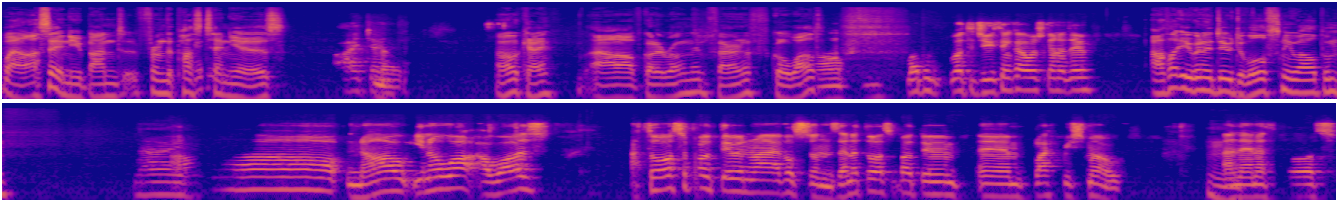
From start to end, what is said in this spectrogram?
Well, I say a new band from the past ten years. I don't. No. Okay, uh, I've got it wrong then. Fair enough. Go wild. Oh, what, did, what did you think I was going to do? I thought you were going to do DeWolff's new album. No. Oh no! You know what? I was. I thought about doing Rival Sons, then I thought about doing um, Blackberry Smoke, Hmm. and then I thought,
